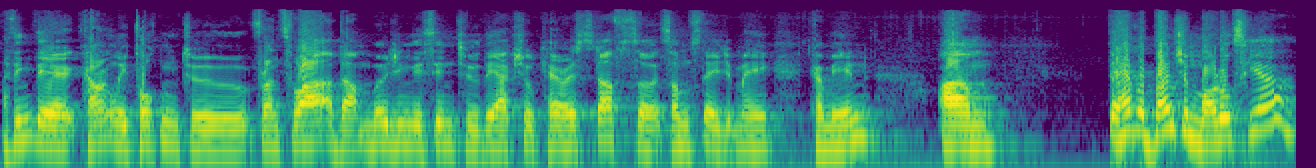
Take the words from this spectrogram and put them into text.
I think they're currently talking to Francois about merging this into the actual Keras stuff, so at some stage it may come in. Um, they have a bunch of models here,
